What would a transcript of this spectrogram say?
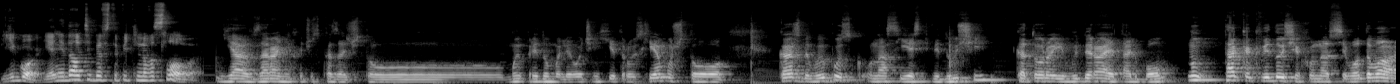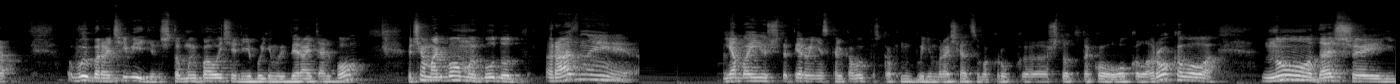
Егор, я не дал тебе вступительного слова. Я заранее хочу сказать, что мы придумали очень хитрую схему, что каждый выпуск у нас есть ведущий, который выбирает альбом. Ну, так как ведущих у нас всего два, выбор очевиден, что мы по очереди будем выбирать альбом. Причем альбомы будут разные. Я боюсь, что первые несколько выпусков мы будем вращаться вокруг э, что-то такого около рокового, но дальше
